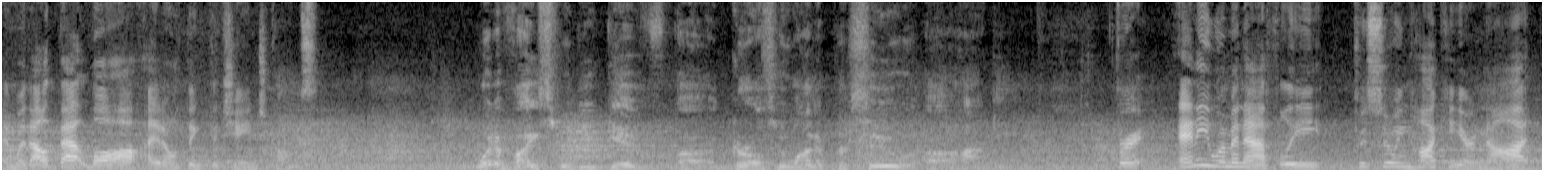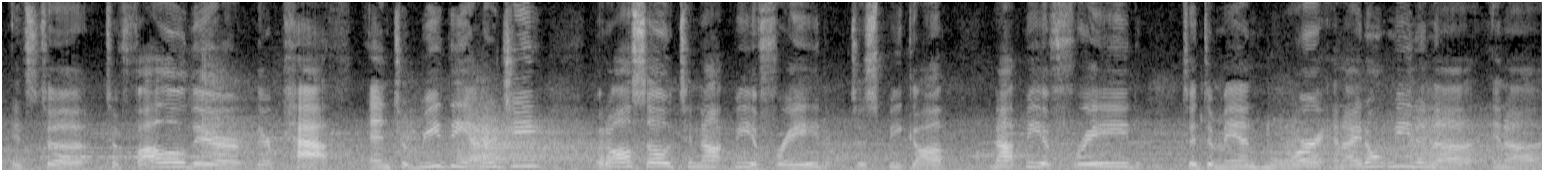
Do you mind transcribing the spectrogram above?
And without that law, I don't think the change comes. What advice would you give uh, girls who want to pursue uh, hockey? For any women athlete pursuing hockey or not, it's to, to follow their, their path and to read the energy, but also to not be afraid to speak up, not be afraid to demand more. And I don't mean in a in a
